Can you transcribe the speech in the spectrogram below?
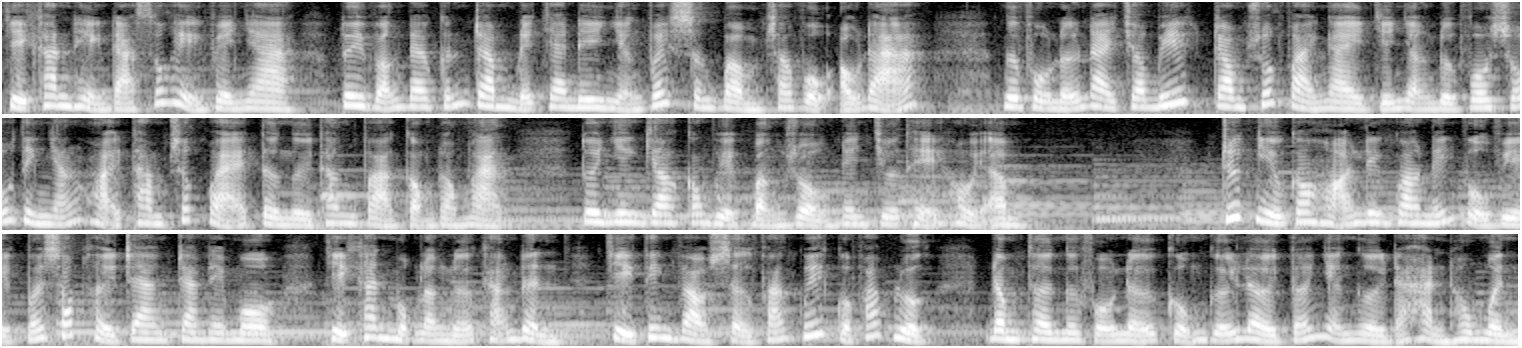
Chị Khanh hiện đã xuất hiện về nhà, tuy vẫn đeo kính râm để che đi những vết sưng bầm sau vụ ẩu đả. Người phụ nữ này cho biết trong suốt vài ngày chị nhận được vô số tin nhắn hỏi thăm sức khỏe từ người thân và cộng đồng mạng. Tuy nhiên do công việc bận rộn nên chưa thể hồi âm. Trước nhiều câu hỏi liên quan đến vụ việc với shop thời trang Trang Nemo, chị Khanh một lần nữa khẳng định chị tin vào sự phán quyết của pháp luật, đồng thời người phụ nữ cũng gửi lời tới những người đã hành hung mình.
